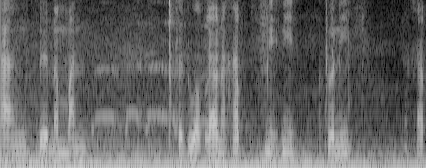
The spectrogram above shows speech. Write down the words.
ทางเดินน้ำมันสะดวกแล้วนะครับนี่นี่ตัวนี้นะครับ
